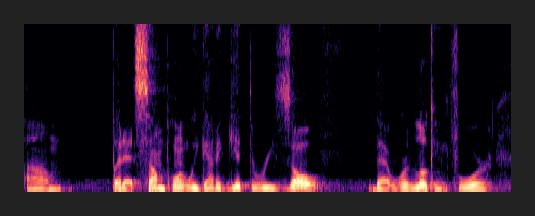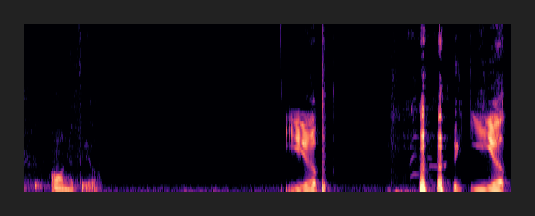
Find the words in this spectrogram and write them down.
um, but at some point we got to get the result that we're looking for on the field Yep. yep.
